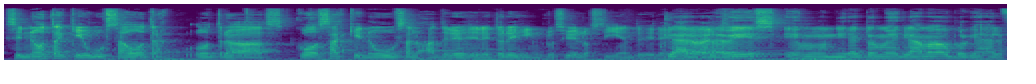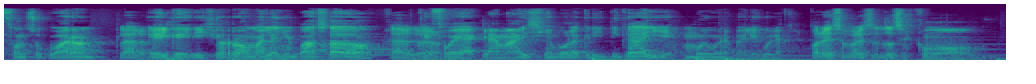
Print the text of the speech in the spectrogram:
se nota que usa otras, otras cosas que no usan los anteriores directores, inclusive los siguientes directores. Claro, a la vez es un director muy aclamado porque es Alfonso Cuarón, Claro. el que dirigió Roma el año pasado, Claro, claro. que fue aclamadísimo por la crítica y es muy buena película. Por eso, por eso, entonces como...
